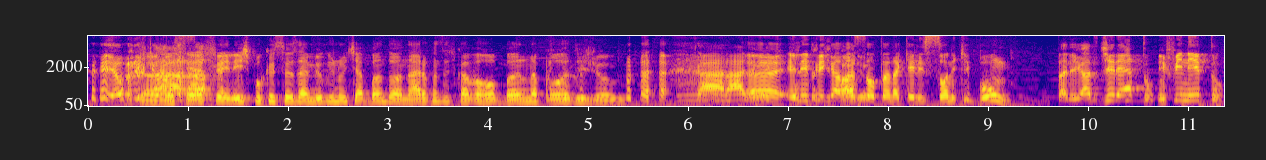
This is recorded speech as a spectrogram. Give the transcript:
Eu Não, ficava. você é feliz porque os seus amigos não te abandonaram quando você ficava roubando na porra do jogo. Caralho, velho, ele ficava soltando aquele Sonic Boom, tá ligado? Direto, infinito.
